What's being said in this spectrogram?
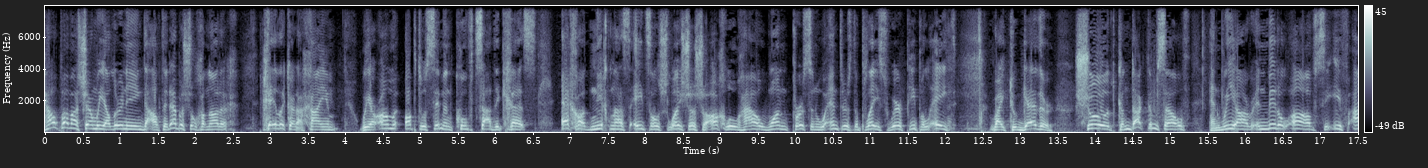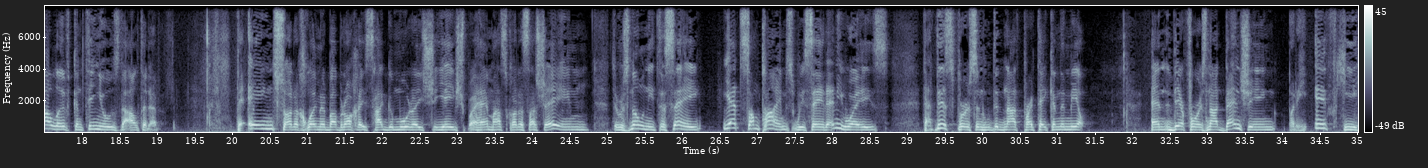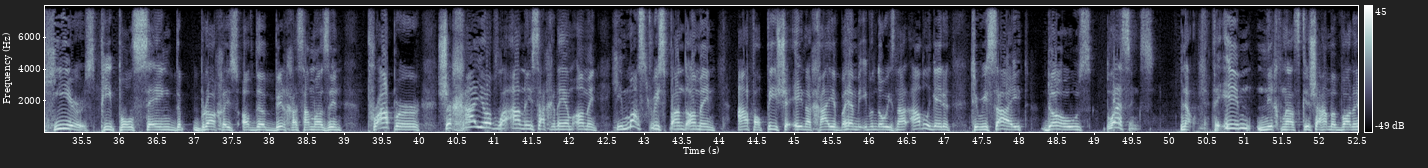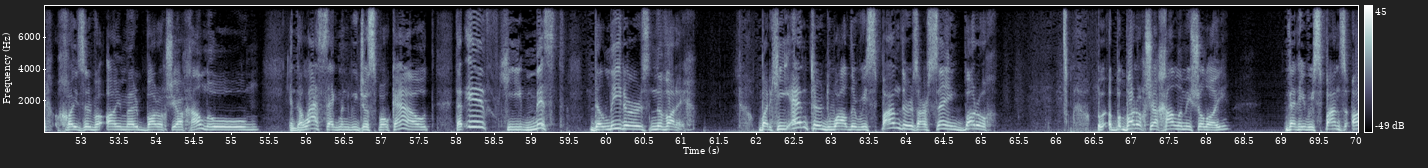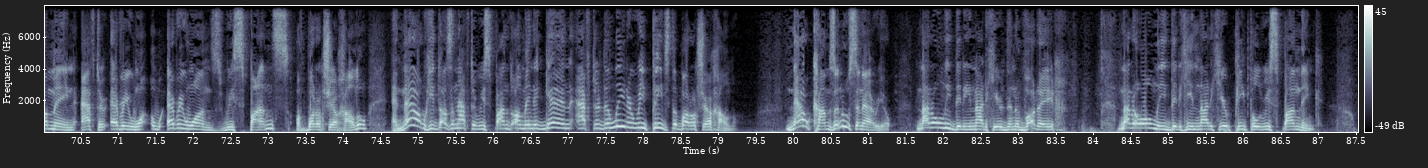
help of Hashem, we are learning the Alter Rebbe Shulchan Aruch, Chelik Orach Chayim. We are up to Simon Kuf Tzadik Ches. Echad Nichnas Eitzel Shloisha Sha'achlu. How one person who enters the place where people ate, right together, should conduct himself. And we are in middle of Seif Aleph. Continues the Alter Rebbe. There is no need to say, yet sometimes we say it anyways, that this person who did not partake in the meal and therefore is not benching, but he, if he hears people saying the brachas of the Birchas Hamazon proper. He must respond amen, even though he's not obligated to recite those blessings. Now, in the last segment we just spoke out that if he missed the leader's nevarich, but he entered while the responders are saying Baruch Baruch Shachalom then he responds Amen after everyone, everyone's response of Baruch She'achalnu, and now he doesn't have to respond Amen again after the leader repeats the Baruch She'achalnu. Now comes a new scenario. Not only did he not hear the Nevarech, not only did he not hear people responding,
